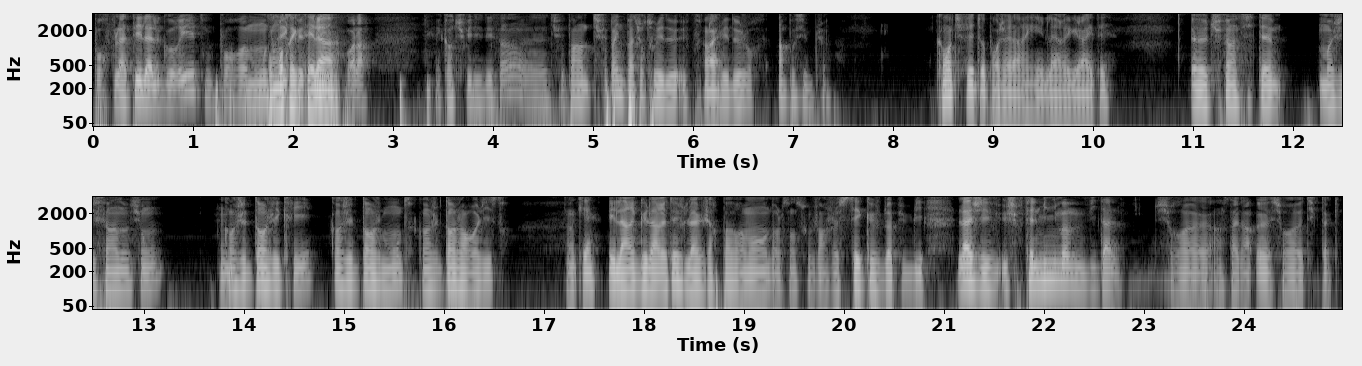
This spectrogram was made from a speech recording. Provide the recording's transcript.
Pour flatter l'algorithme, pour euh, montrer, montrer que t'es là. Voilà. Mais quand tu fais du dessin, euh, tu fais pas un- tu fais pas une peinture tous les deux Ouais. tous les deux jours, c'est impossible. Tu vois. Comment tu fais toi pour gérer la, ré- la régularité? Euh, tu fais un système. Moi j'ai fait un Notion. Quand Hmm. j'ai le temps, j'écris. Quand j'ai le temps, je monte. Quand j'ai le temps, j'enregistre. Ok. Et la régularité, je la gère pas vraiment dans le sens où genre je sais que je dois publier. Là, j'ai je fais le minimum vital sur euh, Instagram, euh, sur euh, TikTok.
